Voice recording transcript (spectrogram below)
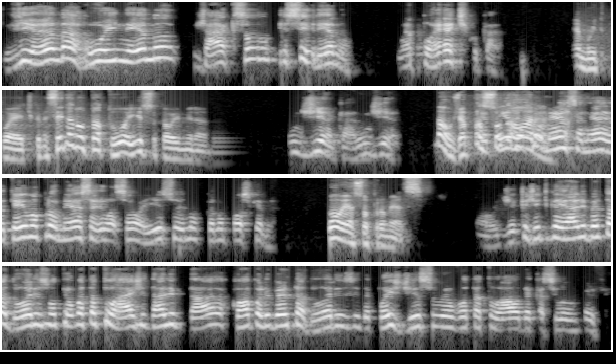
Viana, Rui, Neno, Jackson e Sireno. Não é poético, cara? É muito poético, né? Você ainda não tatuou isso, Cauê Miranda? Um dia, cara, um dia. Não, já passou da hora. Promessa, né? Eu tenho uma promessa em relação a isso e não, eu não posso quebrar. Qual é a sua promessa? O dia que a gente ganhar a Libertadores, vou ter uma tatuagem da, da Copa Libertadores e depois disso eu vou tatuar o Decassílabo Perfeito.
